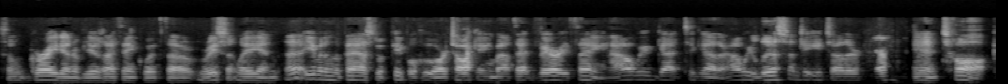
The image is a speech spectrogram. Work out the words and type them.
some great interviews, I think, with uh, recently and uh, even in the past with people who are talking about that very thing, how we got together, how we listen to each other yeah. and talk.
